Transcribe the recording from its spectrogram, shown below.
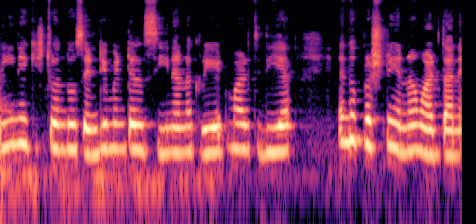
ನೀನೇಕಿಷ್ಟೊಂದು ಸೆಂಟಿಮೆಂಟಲ್ ಸೀನನ್ನು ಕ್ರಿಯೇಟ್ ಮಾಡ್ತಿದೀಯಾ ಎಂದು ಪ್ರಶ್ನೆಯನ್ನು ಮಾಡ್ತಾನೆ.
